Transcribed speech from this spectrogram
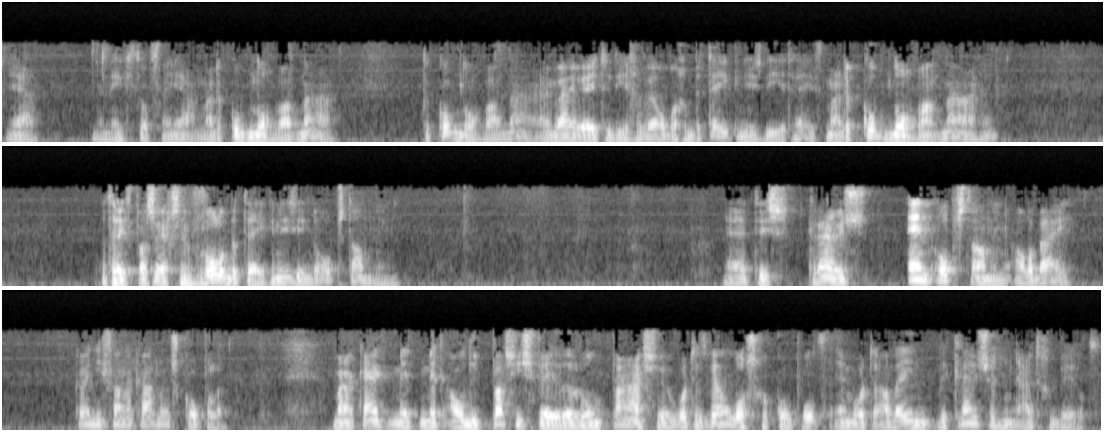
Ja, dan denk je toch van ja, maar er komt nog wat na. Er komt nog wat na. En wij weten die geweldige betekenis die het heeft. Maar er komt nog wat na. Hè? Dat heeft pas echt zijn volle betekenis in de opstanding. Het is kruis en opstanding, allebei. Kan je niet van elkaar loskoppelen. Maar kijk, met, met al die passiespelen rond Pasen wordt het wel losgekoppeld en wordt alleen de kruisiging uitgebeeld.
